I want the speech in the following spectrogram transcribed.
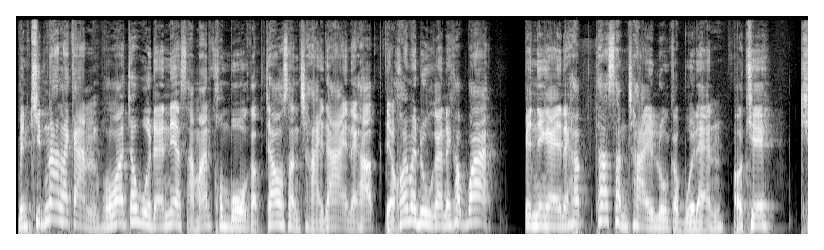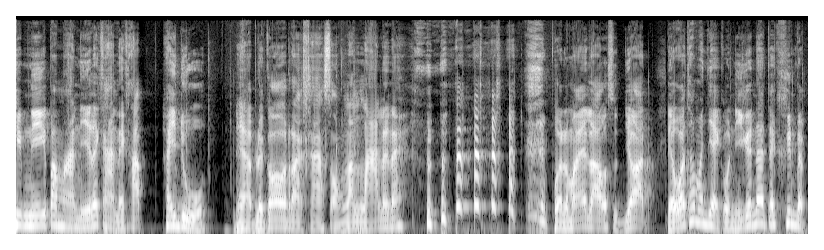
เป็นคลิปหน้าละกัน เพราะว่าเจ้าวูดแดนเนี่ยสามารถคอมโบกับเจ้าซันชัยได้นะครับ เดี๋ยวค่อยมาดูกันนะครับว่าเป็นยังไงนะครับ ถ้าซันชัยรวมกับวูดแดนโอเค คลิปนี้ประมาณนี้ละกันนะครับ ให้ดูนะครับแล้วก็ราคา 2 ล้านล้านแล้วนะผลไม้เราสุดยอด เดี๋ยวว่าถ้ามันใหญ่กว่านี้ก็น่าจะขึ้นแบบ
